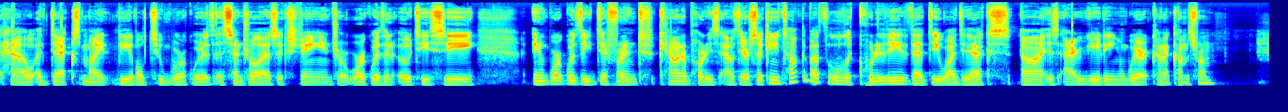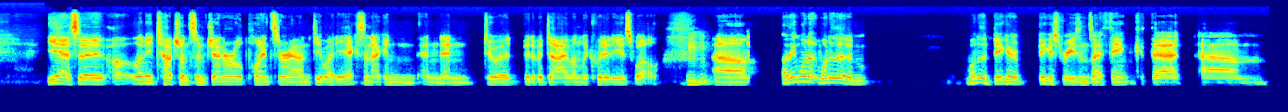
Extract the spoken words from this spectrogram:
how a DEX might be able to work with a centralized exchange or work with an OTC and work with the different counterparties out there. So, can you talk about the liquidity that DYDX uh, is aggregating, where it kind of comes from? Yeah, so uh, let me touch on some general points around DYDX, and I can and, and do a bit of a dive on liquidity as well. Mm-hmm. Um, I think one of, one of the one of the bigger biggest reasons I think that um,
